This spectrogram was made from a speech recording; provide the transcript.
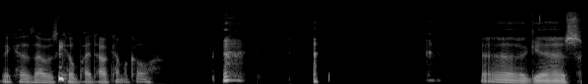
because I was killed by Dow Chemical. Oh gosh.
